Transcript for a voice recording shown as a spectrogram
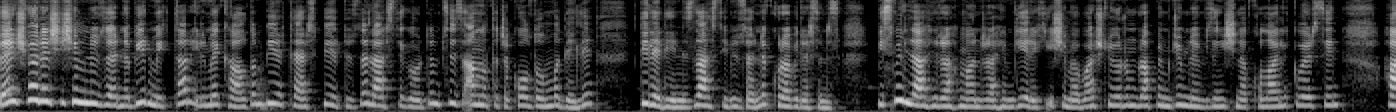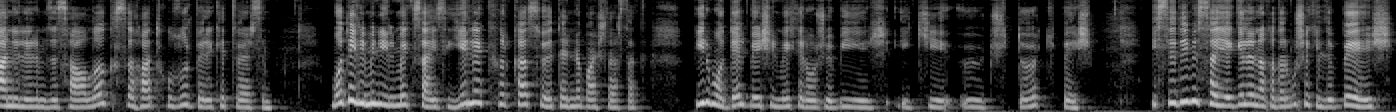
Ben şöyle şişimin üzerine bir miktar ilmek aldım. Bir ters bir düz de lastik ördüm. Siz anlatacak olduğum modeli dilediğiniz lastiğin üzerine kurabilirsiniz. Bismillahirrahmanirrahim diyerek işime başlıyorum. Rabbim cümlemizin işine kolaylık versin. Hanelerimize sağlık, sıhhat, huzur, bereket versin. Modelimin ilmek sayısı yelek, hırka, süveterine başlarsak. Bir model 5 ilmekten oluşuyor. 1, 2, 3, 4, 5. İstediğimiz sayıya gelene kadar bu şekilde 5,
